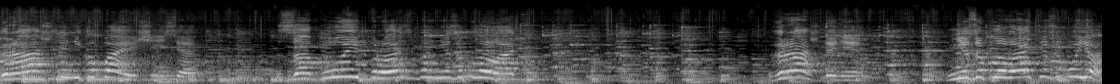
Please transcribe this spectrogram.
Граждане купающиеся, забой просьба не заплывать. Граждане, не заплывайте за буек.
